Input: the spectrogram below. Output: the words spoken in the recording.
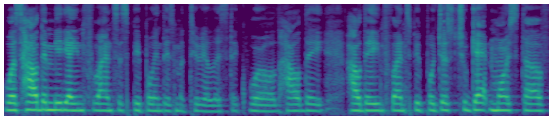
was how the media influences people in this materialistic world, how they how they influence people just to get more stuff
